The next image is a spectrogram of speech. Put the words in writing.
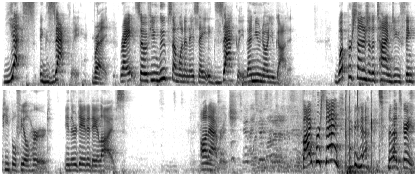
yes, exactly. Right. Right? So if you loop someone and they say exactly, then you know you got it. What percentage of the time do you think people feel heard in their day to day lives? On average? 5%. yeah, that's great.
